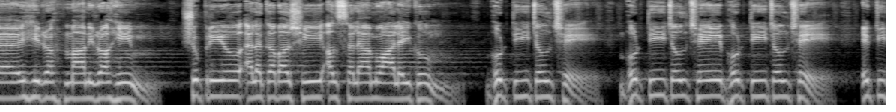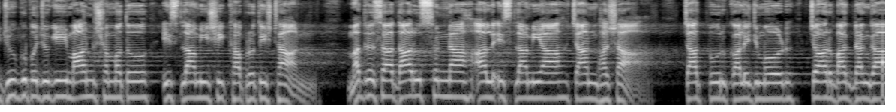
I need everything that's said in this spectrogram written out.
যায় রহমান রহিম সুপ্রিয় এলাকাবাসী, আসসালামু আলাইকুম। ভর্তি চলছে ভর্তি চলছে ভর্তি চলছে। একটি যুগ উপযোগী মানসম্মত ইসলামী শিক্ষা প্রতিষ্ঠান, মাদ্রাসা দারুসুন্নাহ আল ইসলামিয়া চান ভাষা চাঁদপুর কলেজ মোড়, চর বাগডাঙ্গা,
